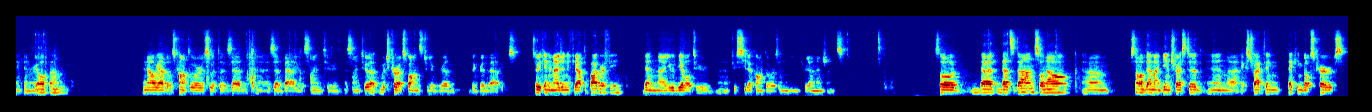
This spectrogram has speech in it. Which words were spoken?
I can reopen. And now we have those contours with the Z, uh, Z values assigned to, assigned to it, which corresponds to the grid, the grid values. So you can imagine if you have topography, then uh, you would be able to, uh, to see the contours in, in three dimensions. So that that's done. So now um, some of them might be interested in uh, extracting, taking those curves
